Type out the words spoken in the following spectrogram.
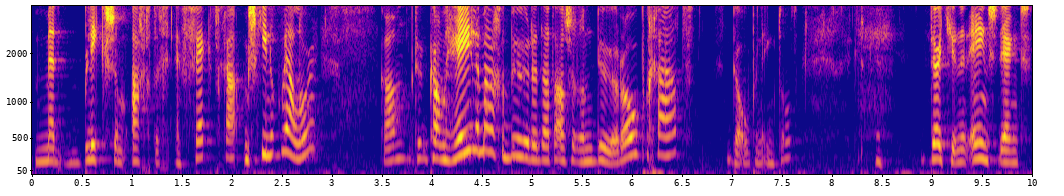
met bliksemachtig effect gaan. Misschien ook wel hoor. Kan. Het kan helemaal gebeuren dat als er een deur open gaat, de opening tot, dat je ineens denkt:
